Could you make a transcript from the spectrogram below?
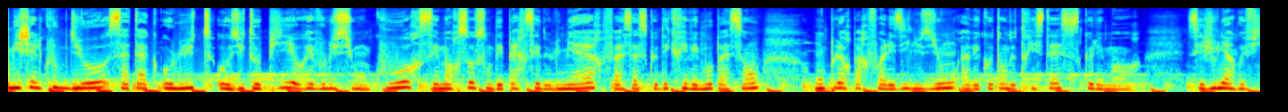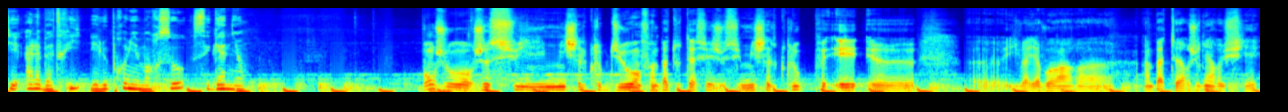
Michel Cloup Duo s'attaque aux luttes, aux utopies, aux révolutions en cours. Ses morceaux sont des percées de lumière face à ce que décrivait Maupassant. On pleure parfois les illusions avec autant de tristesse que les morts. C'est Julien Ruffier à la batterie et le premier morceau, c'est Gagnant. Bonjour, je suis Michel Cloup Duo, enfin pas tout à fait, je suis Michel Cloup et euh, euh, il va y avoir euh, un batteur, Julien Ruffier,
